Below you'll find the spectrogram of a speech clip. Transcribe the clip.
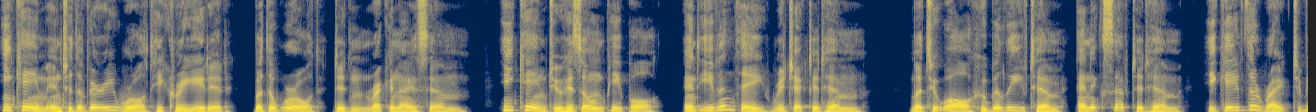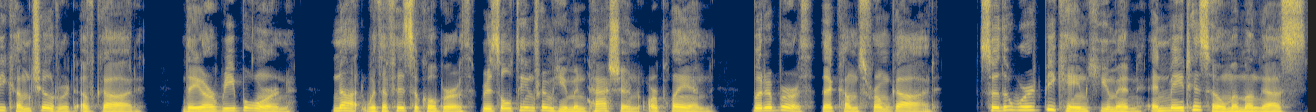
He came into the very world he created, but the world didn't recognize him. He came to his own people, and even they rejected him. But to all who believed him and accepted him, he gave the right to become children of God. They are reborn, not with a physical birth resulting from human passion or plan, but a birth that comes from God. So the Word became human and made his home among us.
